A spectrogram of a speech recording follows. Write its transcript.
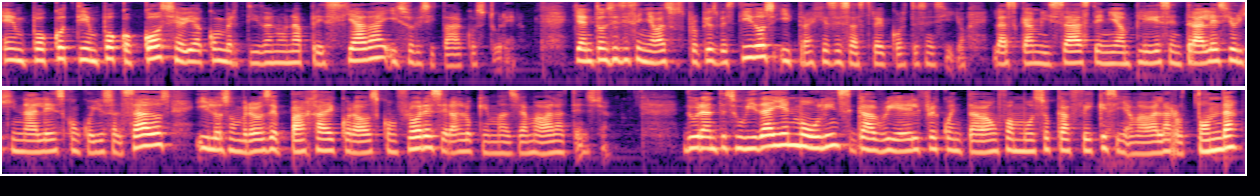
En poco tiempo, Coco se había convertido en una apreciada y solicitada costurera. Ya entonces diseñaba sus propios vestidos y trajes de sastre de corte sencillo. Las camisas tenían pliegues centrales y originales con cuellos alzados y los sombreros de paja decorados con flores eran lo que más llamaba la atención. Durante su vida ahí en Moulins, Gabriel frecuentaba un famoso café que se llamaba La Rotonda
